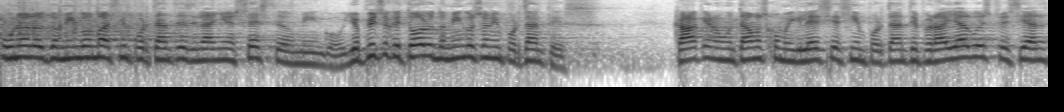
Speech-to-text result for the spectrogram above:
uno de los domingos más importantes del año es este domingo. Yo pienso que todos los domingos son importantes. Cada que nos juntamos como iglesia es importante, pero hay algo especial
